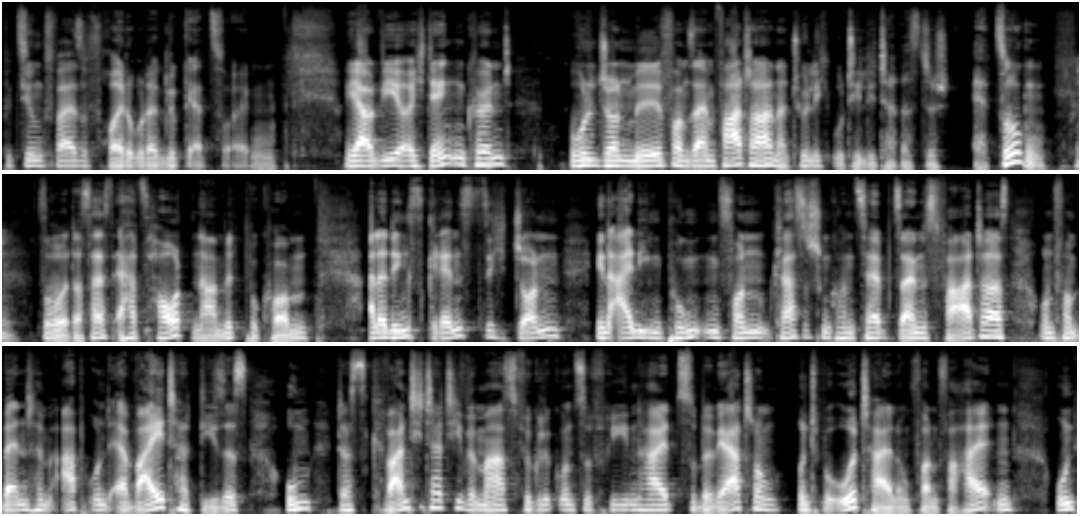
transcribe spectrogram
beziehungsweise Freude oder Glück erzeugen. Ja, und wie ihr euch denken könnt, wurde John Mill von seinem Vater natürlich utilitaristisch erzogen. So, das heißt, er hat's hautnah mitbekommen. Allerdings grenzt sich John in einigen Punkten vom klassischen Konzept seines Vaters und von Bentham ab und erweitert dieses, um das quantitative Maß für Glück und Zufriedenheit zur Bewertung und Beurteilung von Verhalten und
